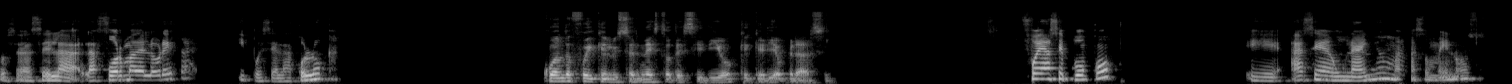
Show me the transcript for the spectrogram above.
o sea, hace la, la forma de la oreja y pues se la coloca. ¿Cuándo fue que Luis Ernesto decidió que quería operarse? Fue hace poco, eh, hace un año más o menos,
